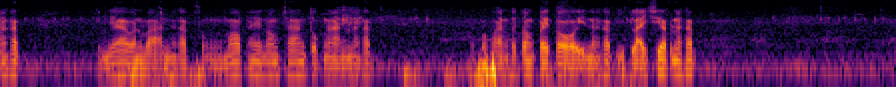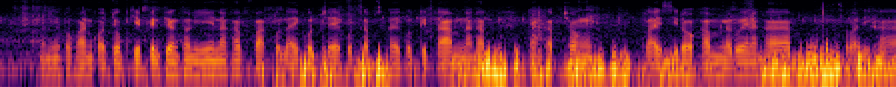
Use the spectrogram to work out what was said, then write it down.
นะครับเป็นหญ้าหวานๆนะครับ ส่งมอบให้น้องช้างตกงานนะครับแล้วประพันก็ต้องไปต่ออีกนะครับ อีกหลายเชือกนะครับ วันนี้ประพันขอจบคลิปเป็นเพียงเท่านี้นะครับ ฝากกดไลค์กดแชร์กด subscribe กดติดตามนะครับให้กับช่องไพลสีดอคำแล้วด้วยนะครับ สวัสดีครั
